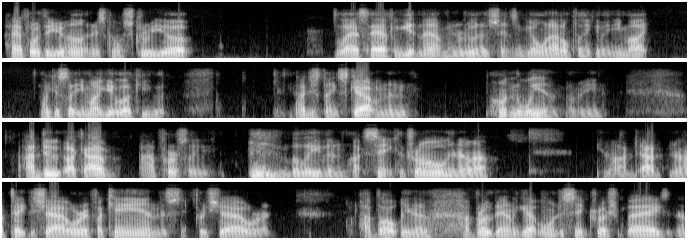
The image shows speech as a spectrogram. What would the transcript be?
halfway through your hunt, it's to screw you up. The last half and getting out. I mean, there's really no sense in going. I don't think. I mean, you might, like I say, you might get lucky, but I just think scouting and hunting to win. I mean, I do like I I personally believe in like scent control. You know, I you know I I, you know, I take the shower if I can, the scent free shower, and I bought you know I broke down and got one of the scent crusher bags, and I,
